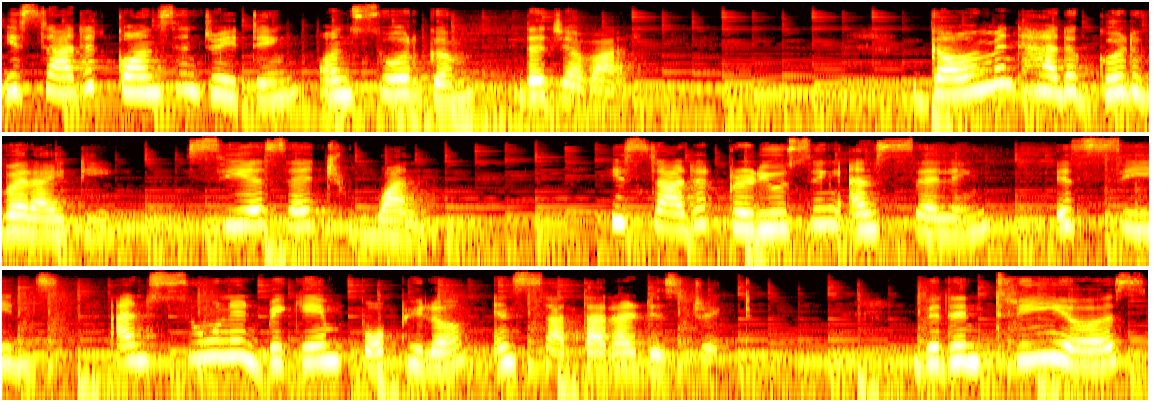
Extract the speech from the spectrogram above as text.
He started concentrating on sorghum, the jawar. Government had a good variety, CSH1. He started producing and selling its seeds and soon it became popular in Satara district. Within 3 years,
